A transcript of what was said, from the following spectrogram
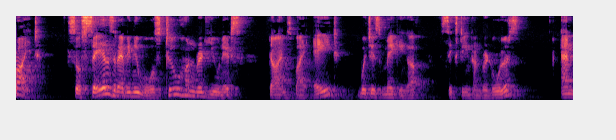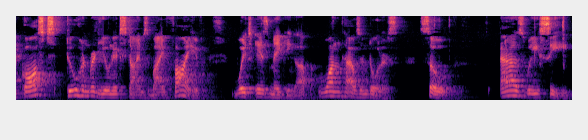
Right. So sales revenue was 200 units times by 8, which is making up $1,600. And costs 200 units times by 5, which is making up $1,000. So as we see,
